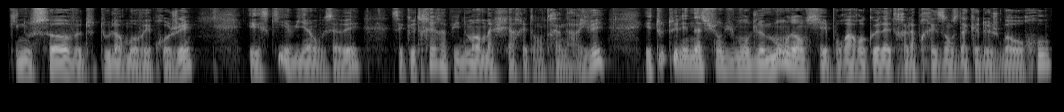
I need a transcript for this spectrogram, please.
qui nous sauve de tous leurs mauvais projets. Et ce qui est bien, vous savez, c'est que très rapidement, Mashiach est en train d'arriver, et toutes les nations du monde, le monde entier, pourra reconnaître la présence d'Akadosh Baruch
